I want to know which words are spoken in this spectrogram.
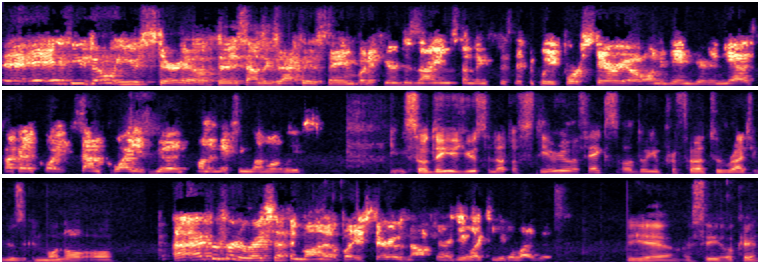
If you don't use stereo, then it sounds exactly the same. But if you're designing something specifically for stereo on the Game Gear, then yeah, it's not going to quite sound quite as good on a mixing level, at least. So, do you use a lot of stereo effects, or do you prefer to write your music in mono? Or I, I prefer to write stuff in mono, but if stereo is an option, I do like to utilize it. yeah, I see. Okay.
